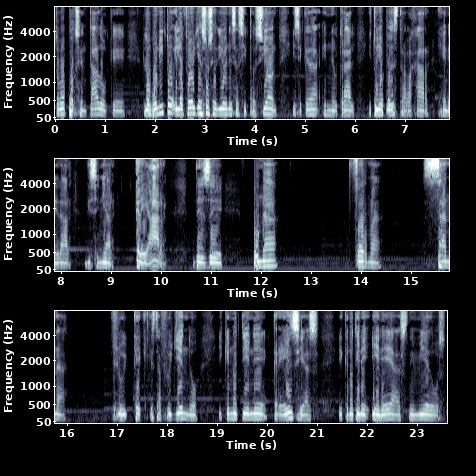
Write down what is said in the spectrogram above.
toma por sentado que lo bonito y lo feo ya sucedió en esa situación y se queda en neutral y tú ya puedes trabajar, generar, diseñar, crear desde una forma sana que, que, está fluyendo y que no tiene creencias y que no tiene ideas ni miedos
